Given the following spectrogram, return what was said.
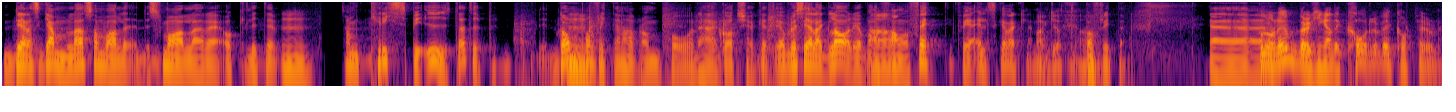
deras gamla som var smalare och lite Mm. som krispig yta typ. De Mm. pommes fritesen hade de på det här gatuköket. Jag blev så jävla glad. Jag bara, Ja. fan vad fett. För jag älskar verkligen Fan, gött. Ja. pommes fritesen. Eh, Kommer du ihåg när Burger King hade korv i kort period?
